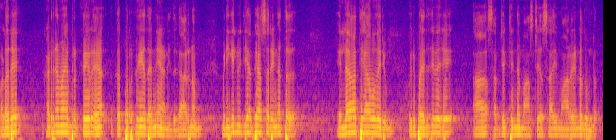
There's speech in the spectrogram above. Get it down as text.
വളരെ കഠിനമായ പ്രക്രിയ പ്രക്രിയ തന്നെയാണിത്. കാരണം മെഡിക്കൽ വിദ്യാഭ്യാസ രംഗത്ത് എല്ലാ അധ്യാപകരും ഒരു പരിധിവരെ ആ സബ്ജക്റ്റിന്റെ മാസ്റ്റേഴ്സായി മാറേണ്ടതുണ്ട്.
